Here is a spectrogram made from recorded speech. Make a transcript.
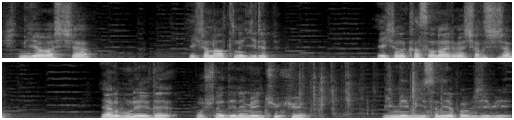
Şimdi yavaşça ekran altına girip ekranın kasadan ayırmaya çalışacağım. Yani bunu evde boşuna denemeyin çünkü bilmeyen bir insanın yapabileceği bir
